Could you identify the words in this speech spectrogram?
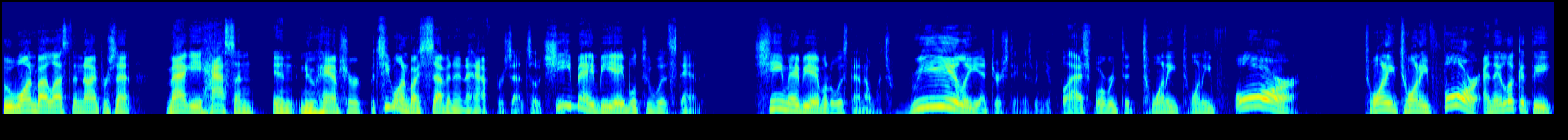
who won by less than 9%, Maggie Hassan in New Hampshire, but she won by 7.5%. So she may be able to withstand it. She may be able to withstand. Now, what's really interesting is when you flash forward to 2024. 2024, and they look at the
